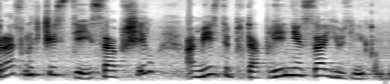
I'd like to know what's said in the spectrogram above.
красных частей и сообщил о месте потопления союзникам.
